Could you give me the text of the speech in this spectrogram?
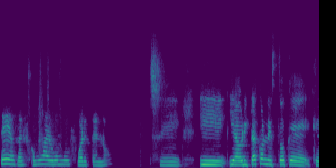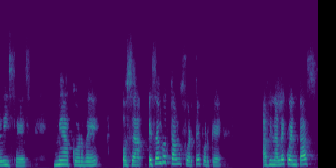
sé, o sea, es como algo muy fuerte, ¿no? Sí, y, y ahorita con esto que, que dices, me acordé, o sea, es algo tan fuerte porque a final de cuentas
